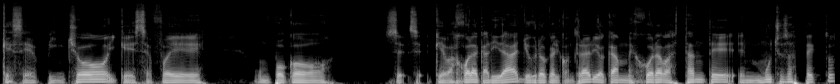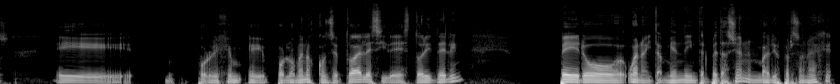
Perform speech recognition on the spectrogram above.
que se pinchó y que se fue un poco que bajó la calidad. Yo creo que al contrario, acá mejora bastante en muchos aspectos, eh, por, ejemplo, eh, por lo menos conceptuales y de storytelling, pero bueno, y también de interpretación en varios personajes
